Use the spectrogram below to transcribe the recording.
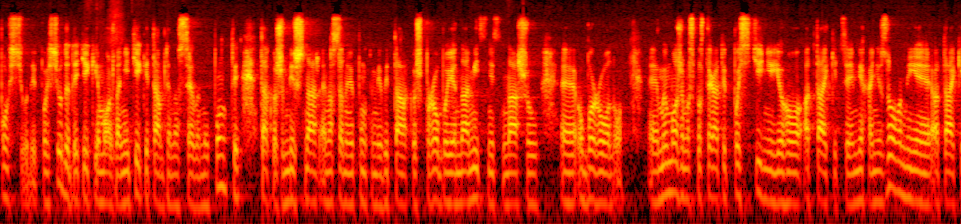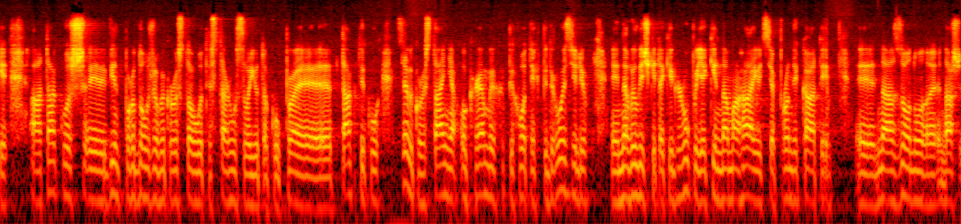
повсюди, повсюди, де тільки можна, не тільки там, де населені пункти, також між населеними пунктами він також пробує на міцність нашу е, оборону. Е, Ми можемо спостерігати постійні його атаки, це механізовані атаки, а також він продовжує використовувати стару свою таку тактику. Це використання окремих піхотних підрозділів, на е, невеличкі такі групи, які намагаються проникати е, на зону е, наш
